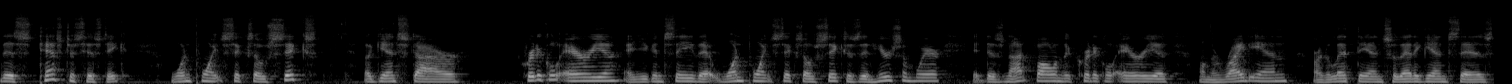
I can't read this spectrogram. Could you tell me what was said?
this test statistic 1.606 against our critical area and you can see that 1.606 is in here somewhere. It does not fall in the critical area on the right end or the left end so that again says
